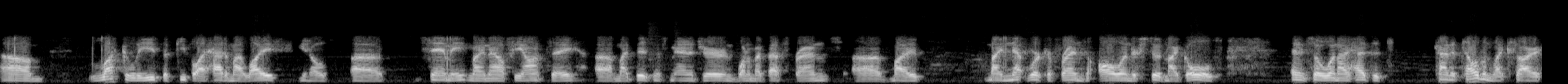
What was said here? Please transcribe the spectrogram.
Um, luckily, the people I had in my life, you know, uh, Sammy, my now fiance, uh, my business manager, and one of my best friends, uh, my my network of friends all understood my goals. And so when I had to kind of tell them, like, sorry,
